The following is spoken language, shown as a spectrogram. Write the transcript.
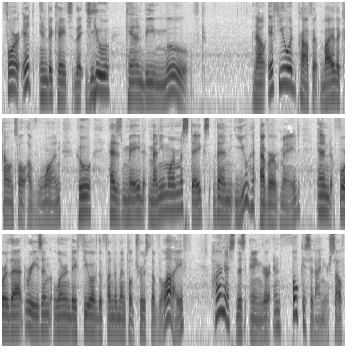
for it indicates that you can be moved. Now, if you would profit by the counsel of one who has made many more mistakes than you ever made, and for that reason learned a few of the fundamental truths of life, harness this anger and focus it on yourself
